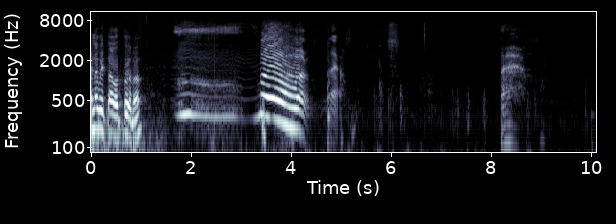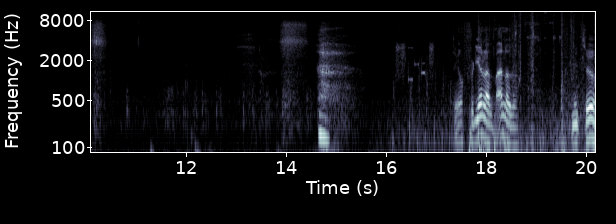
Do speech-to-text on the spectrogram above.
Bien agüitado tú, ¿no? Tengo frío en las manos. Me too.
